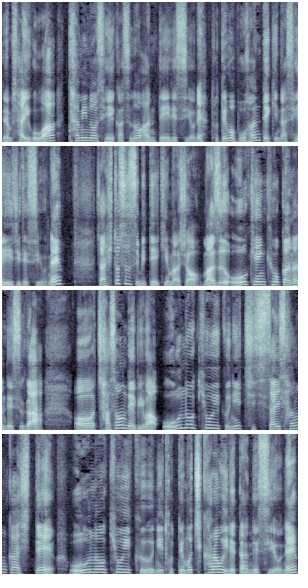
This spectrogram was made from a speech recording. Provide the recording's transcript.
で、最後は民の生活の安定ですよね。とても模範的な政治ですよね。じゃあ、一つずつ見ていきましょう。まず、王権強化なんですが、자성 대비와 오노 교육이実際 参加して 오노 교육이 とても力を入れたんですよね。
